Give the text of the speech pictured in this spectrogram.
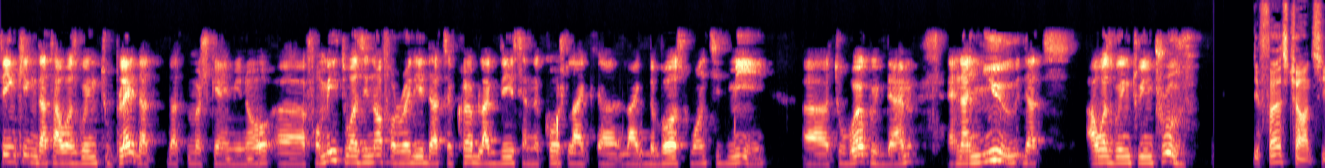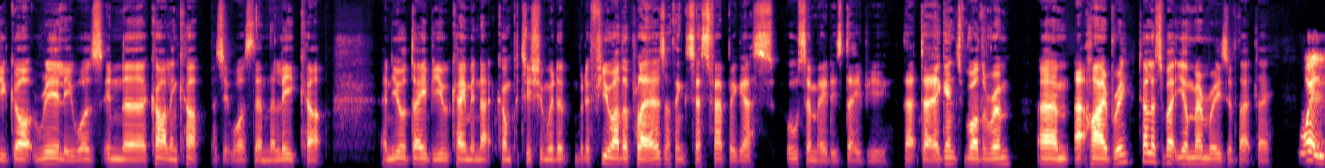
thinking that I was going to play that that much game. You know, uh, for me it was enough already that a club like this and a coach like uh, like the boss wanted me uh, to work with them, and I knew that I was going to improve. Your first chance you got really was in the Carling Cup, as it was then the League Cup, and your debut came in that competition with a, with a few other players. I think Cesc Fabregas also made his debut that day against Rotherham um, at Highbury. Tell us about your memories of that day. Well,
